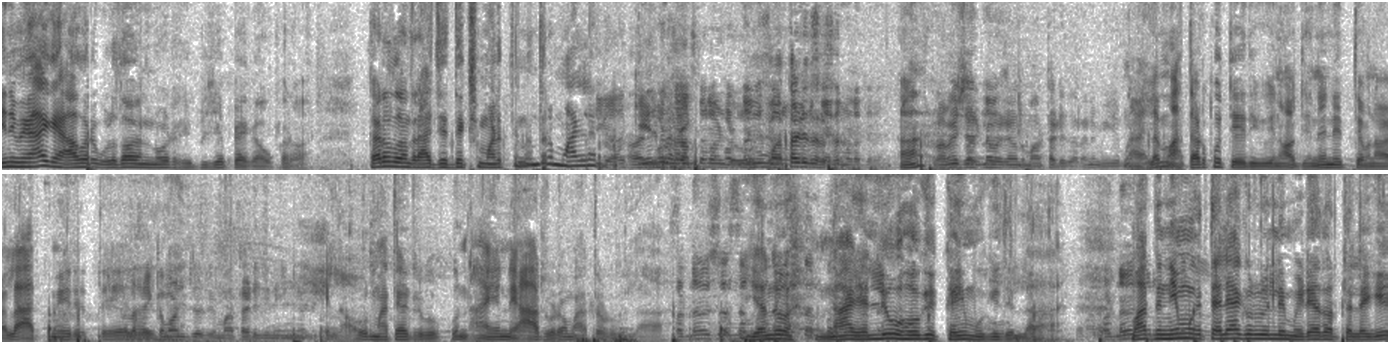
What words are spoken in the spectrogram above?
ಇನ್ನು ಮ್ಯಾಗೆ ಯಾವ ಉಳ್ದವ ನೋಡ್ರಿ ಬಿ ಜೆ ಪಿಯಾಗ ಅವ್ಕರ. ಕರೆದು ಒಂದು ರಾಜ್ಯಾಧ್ಯಕ್ಷ ಮಾಡ್ತೀನಿ ಅಂದ್ರೆ ಮಾಡ್ಲಾರ. ಹಾಂ? ರಮೇಶ್ ಜಾರಕಿಹೊಳಿ ಏನಾದ್ರು ಮಾತಾಡಿದ್ದಾರೆ ನಿಮಗೆ ನಾವೆಲ್ಲ ಮಾತಾಡ್ಕೋತಾ ಇದೀವಿ. ನಾವು ದಿನನಿತ್ಯ ನಾವೆಲ್ಲ ಆತ್ಮೀಯರತ್ತೆ ಹೈಕಮಾಂಡ್ ಜೊತೆ ಮಾತಾಡಿದ್ದೀನಿ ಇಲ್ಲ ಅವ್ರು ಮಾತಾಡಿರ್ಬೇಕು. ನಾ ಏನು ಯಾರು ಕೂಡ ಮಾತಾಡೋದಿಲ್ಲ. ಏನು ನಾ ಎಲ್ಲಿಯೂ ಹೋಗಿ ಕೈ ಮುಗಿದಿಲ್ಲ. ಮತ್ತು ನಿಮ್ಗೆ ತಲೆಯಾಗಿರು ಇಲ್ಲಿ ಮೀಡಿಯಾದವ್ರ ತಲೆಗೆ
